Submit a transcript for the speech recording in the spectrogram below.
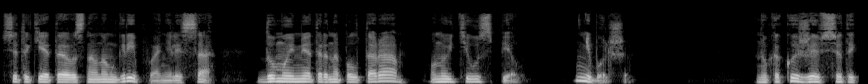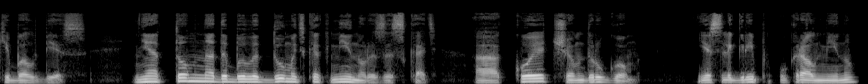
Все-таки это в основном гриб, а не лиса. Думаю, метр на полтора он уйти успел. Не больше. Но какой же я все-таки балбес. Не о том надо было думать, как мину разыскать, а о кое-чем другом. Если гриб украл мину,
